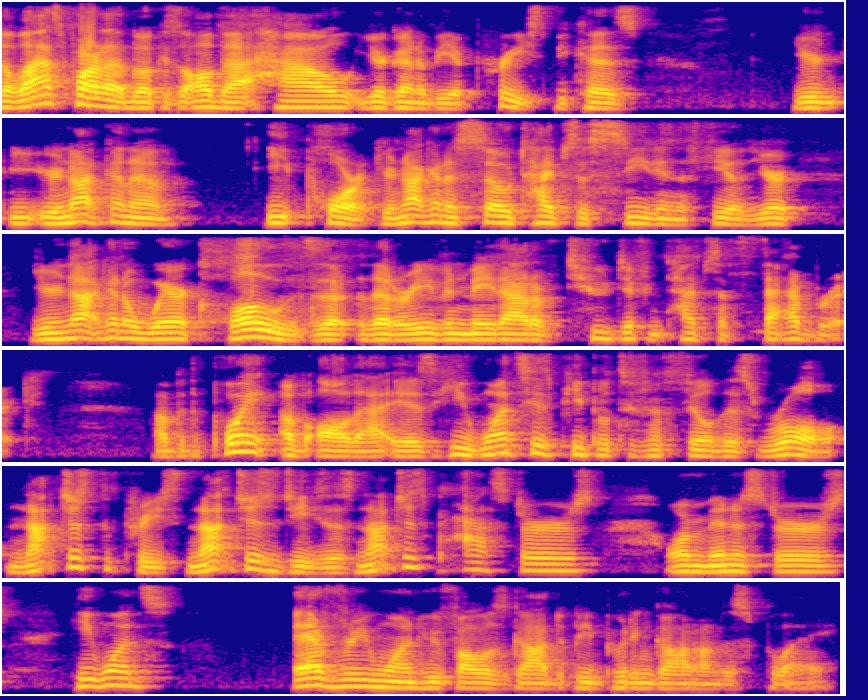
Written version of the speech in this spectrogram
the last part of that book is all about how you're going to be a priest because you're, you're not going to eat pork. You're not going to sow types of seed in the field. You're you're not going to wear clothes that, that are even made out of two different types of fabric. Uh, but the point of all that is he wants his people to fulfill this role, not just the priests, not just Jesus, not just pastors or ministers. He wants everyone who follows God to be putting God on display.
